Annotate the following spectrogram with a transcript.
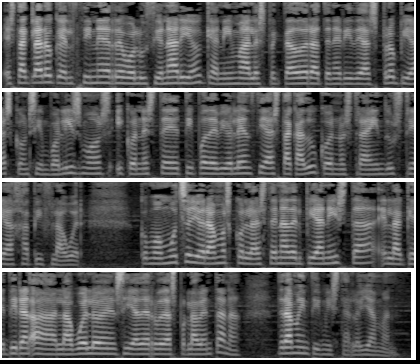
Está claro que el cine revolucionario, que anima al espectador a tener ideas propias, con simbolismos y con este tipo de violencia, está caduco en nuestra industria Happy Flower. Como mucho lloramos con la escena del pianista en la que tiran al abuelo en silla de ruedas por la ventana. Drama intimista lo llaman.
